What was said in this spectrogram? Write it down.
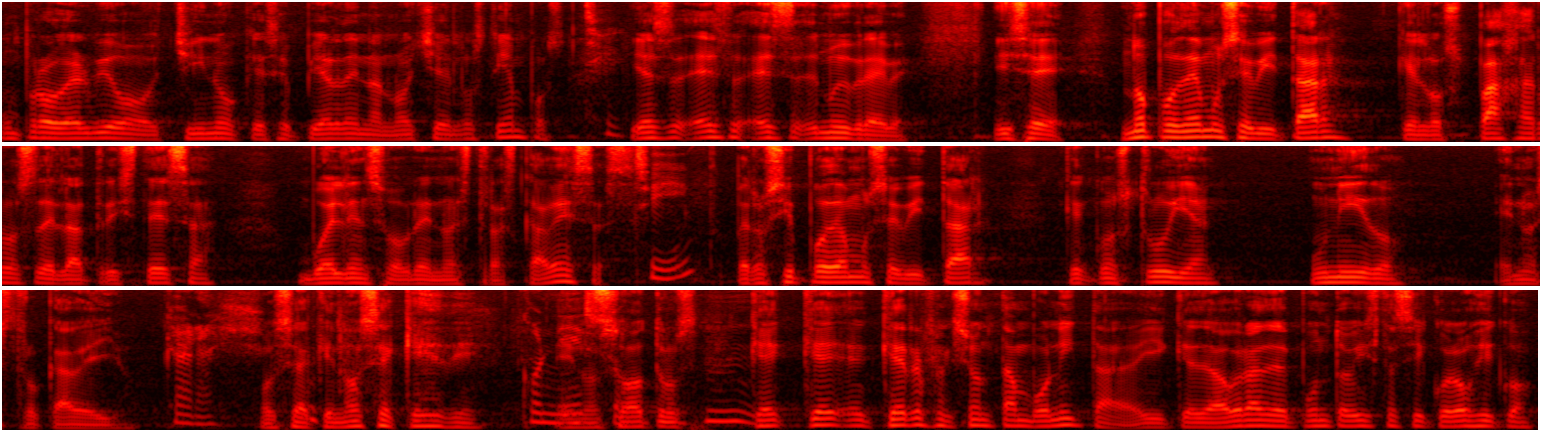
un proverbio chino que se pierde en la noche de los tiempos. Y es, es, es- es muy breve. Dice, no podemos evitar que los pájaros de la tristeza vuelen sobre nuestras cabezas, Sí. pero sí podemos evitar que construyan un nido en nuestro cabello. Caray. O sea, que no se quede Con en eso. nosotros. ¿Qué, qué, qué reflexión tan bonita y que ahora desde el punto de vista psicológico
